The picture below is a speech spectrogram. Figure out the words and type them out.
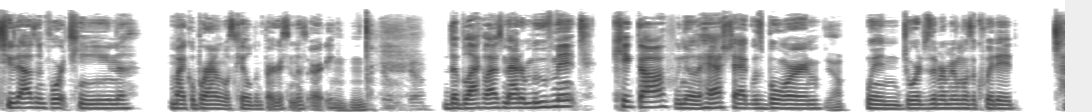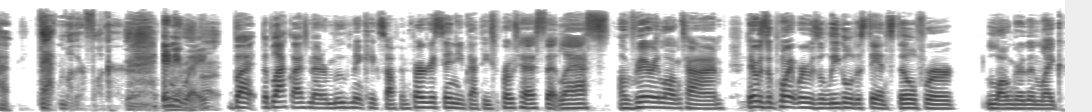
2014, Michael Brown was killed in Ferguson, Missouri. Mm-hmm. The Black Lives Matter movement kicked off. We know the hashtag was born Yeah. when George Zimmerman was acquitted. That, that motherfucker. Anyway, but the Black Lives Matter movement kicks off in Ferguson. You've got these protests that last a very long time. There was a point where it was illegal to stand still for longer than like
